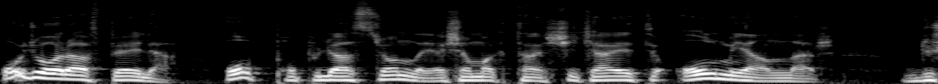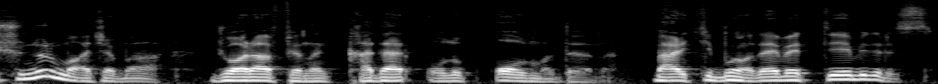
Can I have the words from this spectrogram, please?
o coğrafyayla, o popülasyonla yaşamaktan şikayeti olmayanlar düşünür mü acaba coğrafyanın kader olup olmadığını? Belki buna da evet diyebiliriz.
